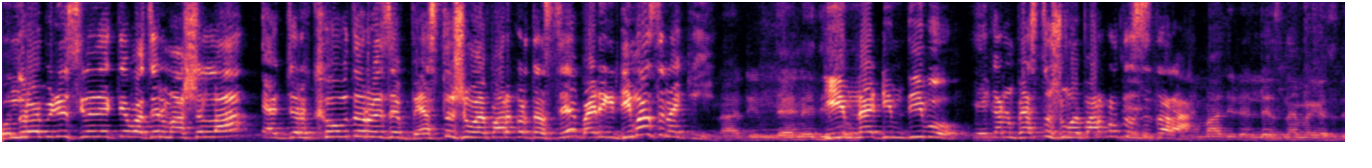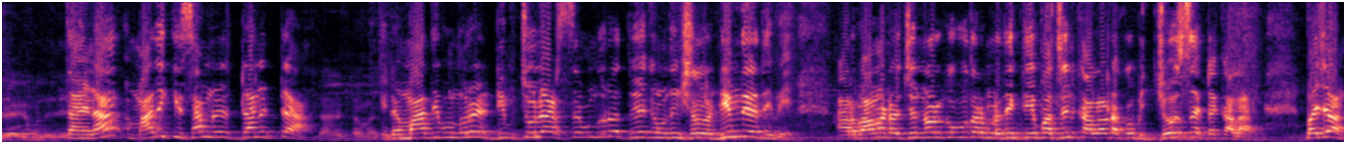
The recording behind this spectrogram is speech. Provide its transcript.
বন্ধুরা ভিডিও স্ক্রিনে দেখতে পাচ্ছেন মার্শাল্লাহ একজন কবুতর রয়েছে ব্যস্ত সময় পার করতে আসছে। বাইরে কি ডিম আছে নাকি? ডিম নাই ডিম দিব। এই কারণে ব্যস্ত সময় পার করতেছে তারা। তাই না? মাদি কি সামনে ডানেরটা। এটা মাদি বন্ধুরা ডিম চলে আসছে বন্ধুরা দুই কেমন ইনশাল্লাহ ডিম দিয়ে দিবে। আর বামাটা হচ্ছে নরকবুতর আমরা দেখতে পাচ্ছেন কালারটা খুবই জোস একটা কালার। ভাইজান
